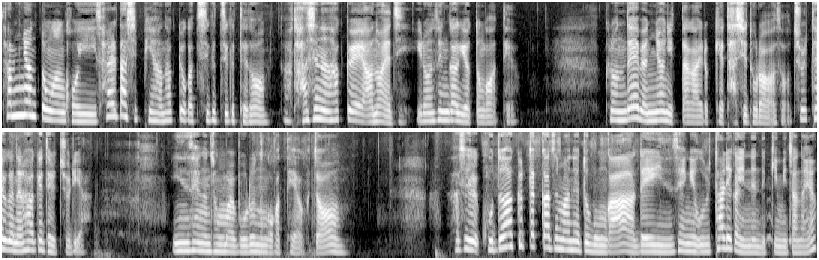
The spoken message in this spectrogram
3년 동안 거의 살다시피 한 학교가 지긋지긋해서 아, 다시는 학교에 안 와야지 이런 생각이었던 것 같아요. 그런데 몇 년 있다가 이렇게 다시 돌아와서 출퇴근을 하게 될 줄이야. 인생은 정말 모르는 것 같아요. 그죠? 사실 고등학교 때까지만 해도 뭔가 내 인생에 울타리가 있는 느낌이잖아요.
